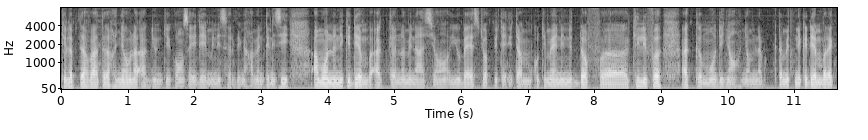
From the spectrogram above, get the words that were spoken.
ci l'observateur ñëw na ak ñun ci conseil des ministres bi nga xamante ni si amoon na niki démb ak nomination yu bees coppite itam ku ci mel ni nit dof euh, kilifa ak Mody Niang ñoom nag tamit niki démb rek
